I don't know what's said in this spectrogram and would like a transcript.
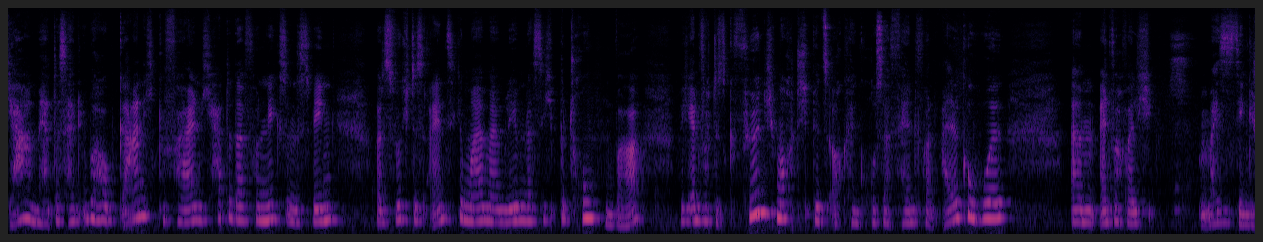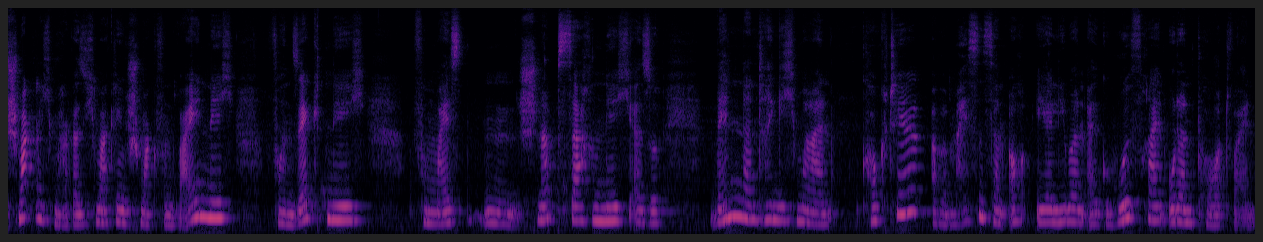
Ja, mir hat das halt überhaupt gar nicht gefallen. Ich hatte davon nichts und deswegen war das wirklich das einzige Mal in meinem Leben, dass ich betrunken war. Weil ich einfach das Gefühl nicht mochte. Ich bin jetzt auch kein großer Fan von Alkohol. Ähm, einfach weil ich meistens den Geschmack nicht mag. Also ich mag den Geschmack von Wein nicht, von Sekt nicht, von meisten Schnapssachen nicht. Also wenn, dann trinke ich mal einen Cocktail, aber meistens dann auch eher lieber einen alkoholfreien oder einen Portwein.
